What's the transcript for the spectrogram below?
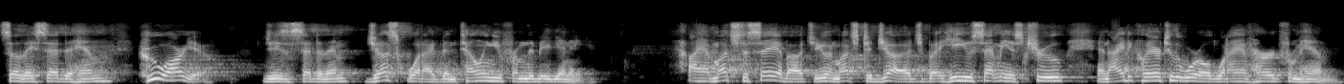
So they said to him, Who are you? Jesus said to them, Just what I've been telling you from the beginning. I have much to say about you and much to judge, but he who sent me is true, and I declare to the world what I have heard from him.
